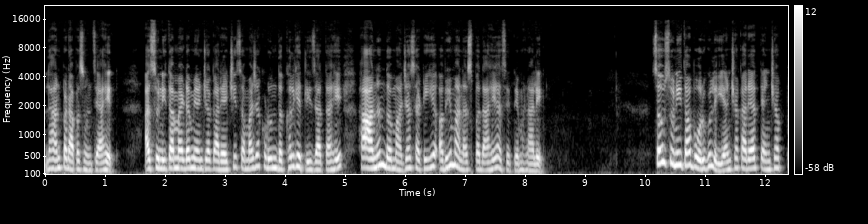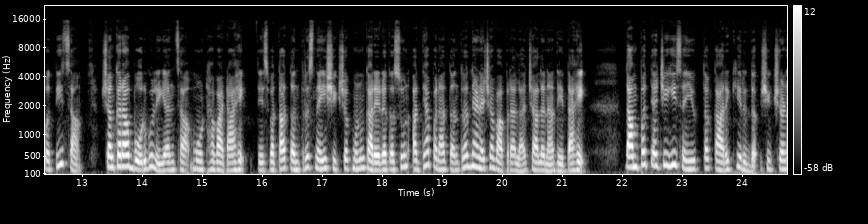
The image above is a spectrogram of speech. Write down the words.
लहानपणापासूनचे आहेत. आज सुनीता मॅडम यांच्या कार्याची समाजाकडून दखल घेतली जात आहे. हा आनंद माझ्यासाठीही अभिमानास्पद आहे असे ते म्हणाले. सौ सुनीता बोरगुले यांच्या कार्यात त्यांच्या पतीचा शंकरराव बोरगुले यांचा मोठा वाटा आहे. ते स्वतः तंत्रस्नेही शिक्षक म्हणून कार्यरत असून अध्यापनात तंत्रज्ञानाच्या वापराला चालना देत आहे. दाम्पत्याची ही संयुक्त कारकीर्द शिक्षण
